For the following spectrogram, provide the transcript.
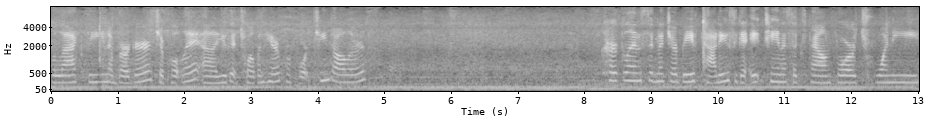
black bean burger chipotle uh, you get 12 in here for 14 Kirkland signature beef patties. You get 18 a 6 pound for 20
